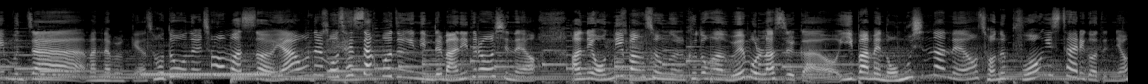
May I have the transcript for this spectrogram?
님 문자 만나볼게요. 저도 오늘 처음 왔어요. 야, 오늘 뭐 새싹버둥이님들 많이 들어오시네요. 아니, 언니 방송을 그동안 왜 몰랐을까요? 이 밤에 너무 신나네요. 저는 부엉이 스타일이거든요.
